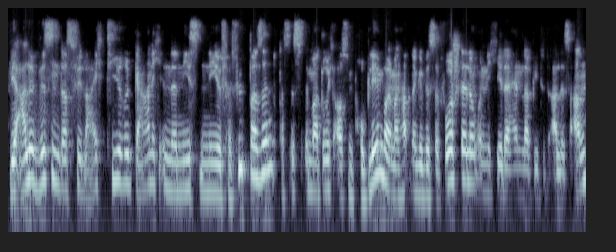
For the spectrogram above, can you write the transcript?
wir alle wissen, dass vielleicht Tiere gar nicht in der nächsten Nähe verfügbar sind. Das ist immer durchaus ein Problem, weil man hat eine gewisse Vorstellung und nicht jeder Händler bietet alles an.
